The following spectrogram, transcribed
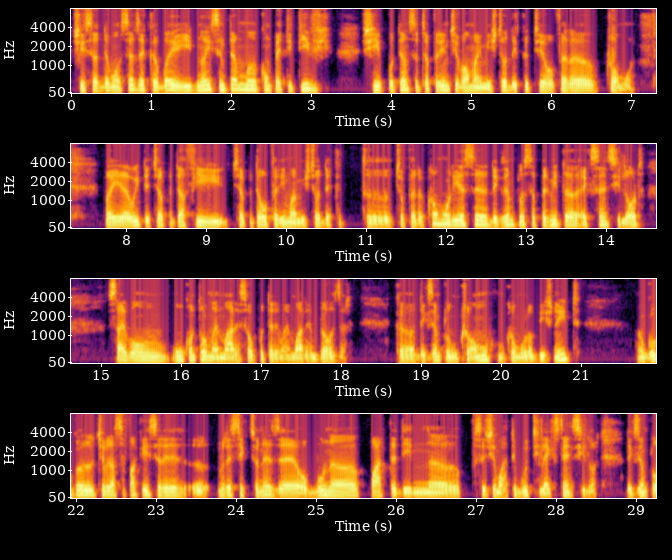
și să demonstreze că, băi, noi suntem uh, competitivi și putem să-ți oferim ceva mai mișto decât ce oferă Chrome-ul. Păi, uite, ce ar putea, fi, ce ar putea oferi mai mișto decât uh, ce oferă Chrome-ul este, de exemplu, să permită extensiilor să aibă un, un control mai mare sau putere mai mare în browser. Că, de exemplu, în Chrome, în Chrome-ul obișnuit, în Google ce vrea să facă este să uh, restricționeze o bună parte din, uh, să zicem, atribuțiile extensiilor. De exemplu,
